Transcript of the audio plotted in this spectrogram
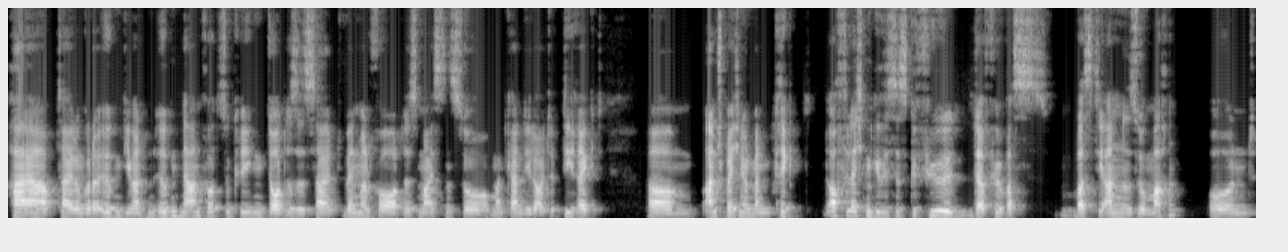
HR-Abteilung oder irgendjemanden irgendeine Antwort zu kriegen. Dort ist es halt, wenn man vor Ort ist, meistens so, man kann die Leute direkt ähm, ansprechen und man kriegt auch vielleicht ein gewisses Gefühl dafür, was, was die anderen so machen und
